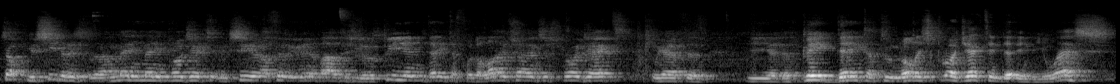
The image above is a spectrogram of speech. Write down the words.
So you see there, is, there are many, many projects. Elixir, I'll fill you about this European Data for the Life Sciences project. We have the, the, uh, the Big Data to Knowledge project in the, in the US.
